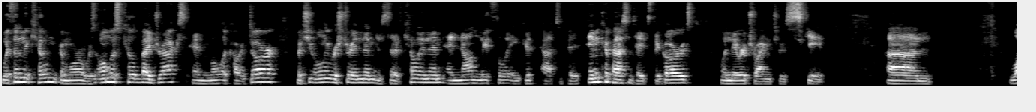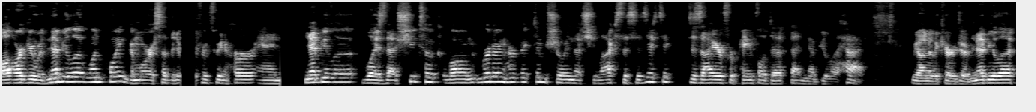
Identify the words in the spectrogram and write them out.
Within the Kyln, Gamora was almost killed by Drax and Moloka Dar, but she only restrained them instead of killing them and non lethally incapacitates the guards when they were trying to escape. Um, while arguing with Nebula at one point, Gamora said the difference between her and Nebula was that she took long murdering her victim, showing that she lacks the sadistic desire for painful death that Nebula had. We all know the character of Nebula,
